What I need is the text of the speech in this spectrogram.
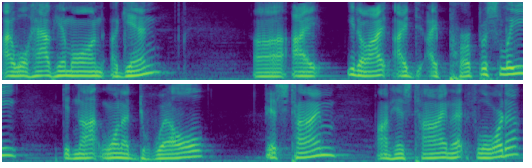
I will have him on again. Uh, I, you know, I, I, I purposely did not want to dwell this time on his time at Florida,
